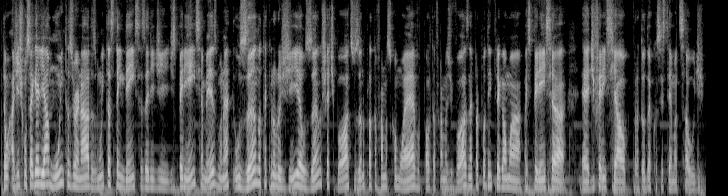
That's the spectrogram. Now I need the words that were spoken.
Então a gente consegue aliar muitas jornadas, muitas tendências ali de, de experiência mesmo, né, usando a tecnologia, usando chatbots, usando plataformas como Evo, plataformas de voz, né, para poder entregar uma, uma experiência é, diferencial para todo o ecossistema de saúde.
